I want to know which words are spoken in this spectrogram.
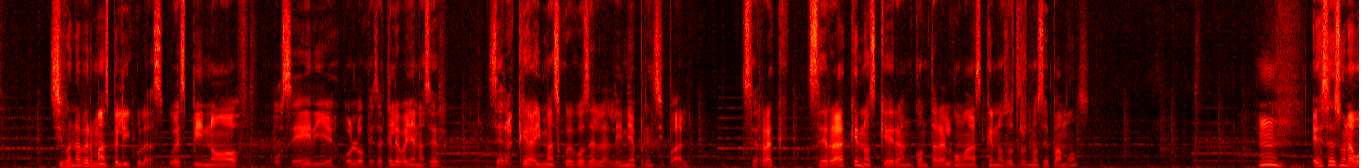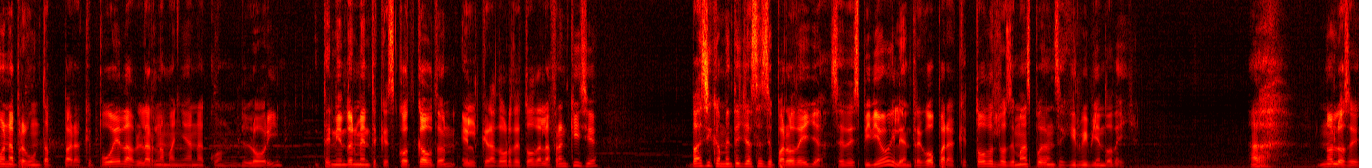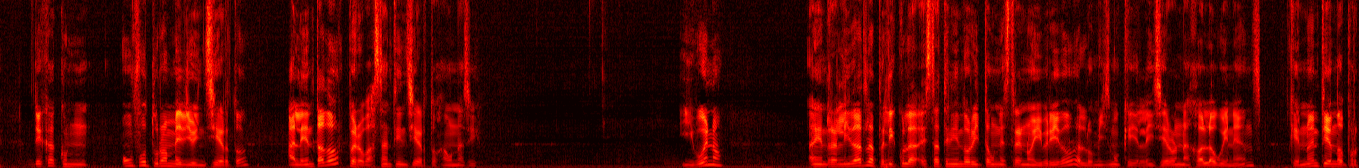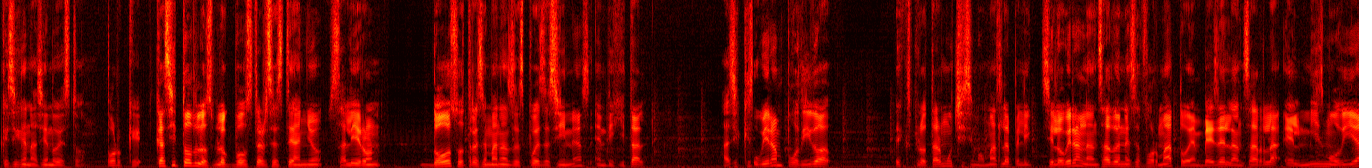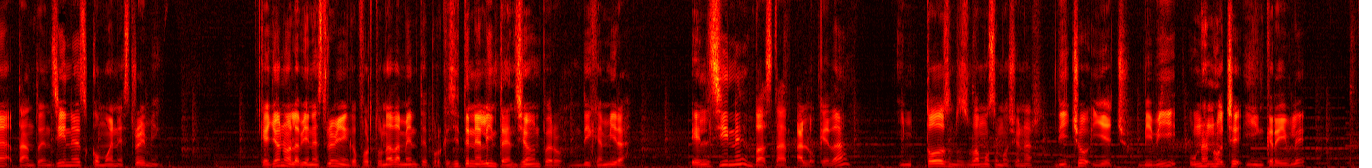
Si van a ver más películas, o spin-off, o serie, o lo que sea que le vayan a hacer, ¿será que hay más juegos de la línea principal? ¿Será que, ¿será que nos quieran contar algo más que nosotros no sepamos? Hmm, esa es una buena pregunta para que pueda hablar la mañana con Lori, teniendo en mente que Scott Cawthon, el creador de toda la franquicia, básicamente ya se separó de ella, se despidió y la entregó para que todos los demás puedan seguir viviendo de ella. Ah, no lo sé. Deja con un futuro medio incierto, alentador, pero bastante incierto aún así. Y bueno, en realidad la película está teniendo ahorita un estreno híbrido, a lo mismo que le hicieron a Halloween Ends, que no entiendo por qué siguen haciendo esto, porque casi todos los blockbusters este año salieron dos o tres semanas después de cines en digital. Así que hubieran podido explotar muchísimo más la película si lo hubieran lanzado en ese formato, en vez de lanzarla el mismo día tanto en cines como en streaming. Que yo no la vi en streaming, afortunadamente, porque sí tenía la intención, pero dije, mira, el cine va a estar a lo que da y todos nos vamos a emocionar. Dicho y hecho. Viví una noche increíble.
